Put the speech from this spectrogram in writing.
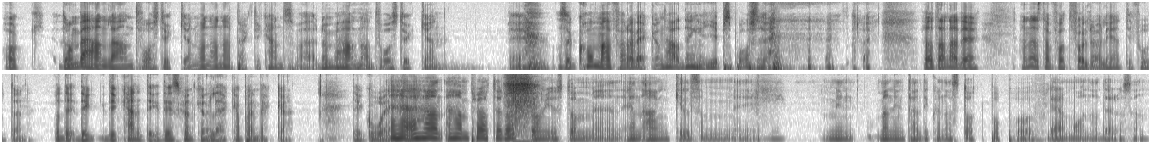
Och de behandlade han två stycken, det var en annan praktikant som var här. De behandlade han två stycken. Eh, och så kom han förra veckan, han hade ingen gips på sig. så att han hade han nästan fått full rörlighet i foten. Och det, det, det, kan inte, det ska inte kunna läka på en vecka. Det går inte. Eh, han, han pratade också om just om en, en ankel som eh, min, man inte hade kunnat stått på på flera månader. Och sen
